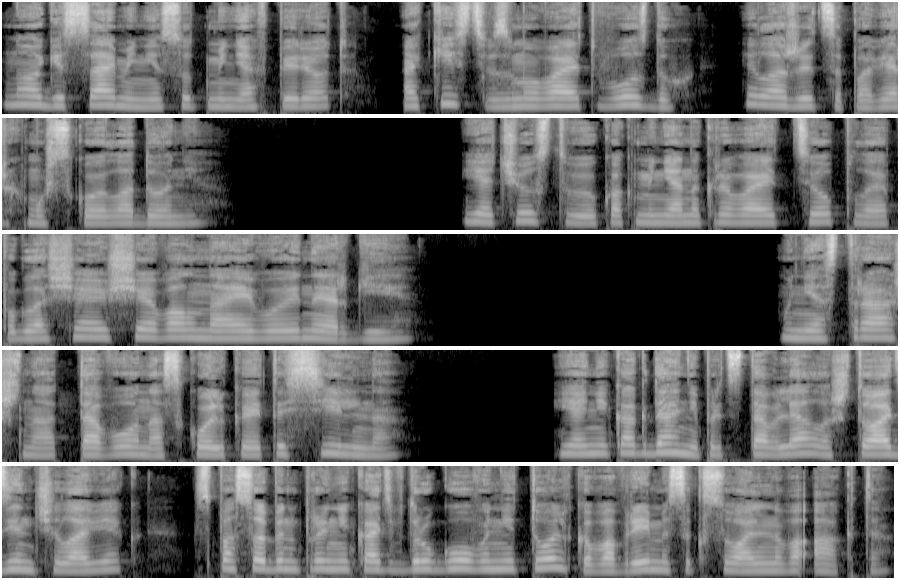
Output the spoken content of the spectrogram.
Ноги сами несут меня вперед, а кисть взмывает воздух и ложится поверх мужской ладони. Я чувствую, как меня накрывает теплая, поглощающая волна его энергии. Мне страшно от того, насколько это сильно. Я никогда не представляла, что один человек способен проникать в другого не только во время сексуального акта.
